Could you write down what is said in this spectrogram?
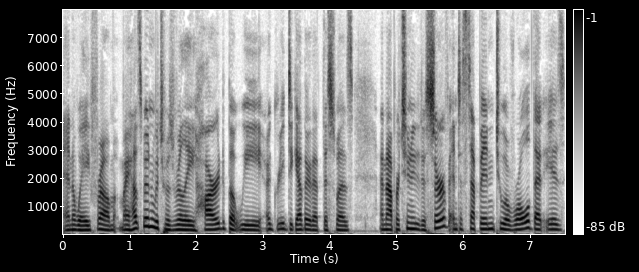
and away from my husband, which was really hard, but we agreed together that this was an opportunity to serve and to step into a role that is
